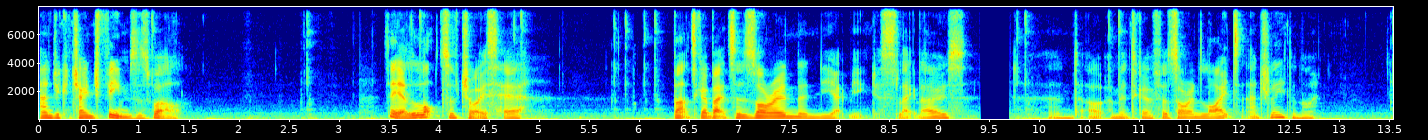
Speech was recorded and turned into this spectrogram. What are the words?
And you can change themes as well. So yeah, lots of choice here. But to go back to Zorin, then yep, you can just select those. And oh, I meant to go for Zorin Lite, actually, didn't I?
